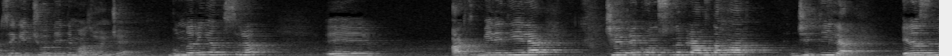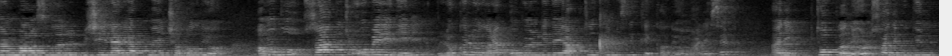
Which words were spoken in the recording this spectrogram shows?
bize geçiyor dedim az önce. Bunların yanı sıra e, artık belediyeler çevre konusunda biraz daha ciddiler. En azından bazıları bir şeyler yapmaya çabalıyor. Ama bu sadece o belediyenin lokal olarak o bölgede yaptığı temizlikle kalıyor maalesef. Hani toplanıyoruz, hadi bugün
